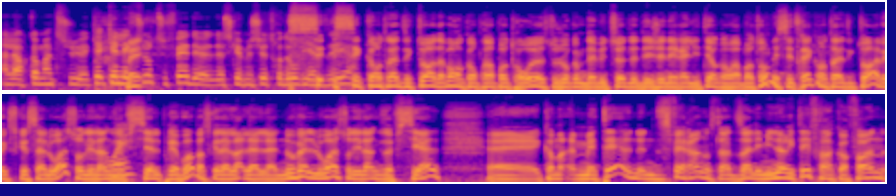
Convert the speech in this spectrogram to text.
Alors, comment tu, quelle ben, lecture tu fais de, ce que M. Trudeau vient de dire? C'est contradictoire. D'abord, on comprend pas trop. C'est toujours comme d'habitude, des généralités, on comprend pas trop, mais c'est très contradictoire avec ce que sa loi sur les langues officielles prévoit, parce que la, nouvelle loi sur les langues officielles euh, comment, mettait une, différence là, en disant les minorités francophones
